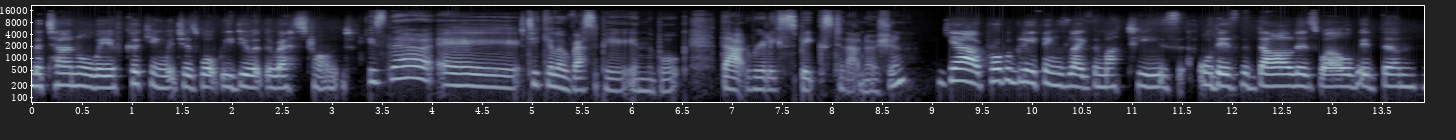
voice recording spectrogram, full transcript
maternal way of cooking, which is what we do at the restaurant. Is there a particular recipe in the book that really speaks to that notion? Yeah, probably things like the mattis, or there's the dal as well, with um,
